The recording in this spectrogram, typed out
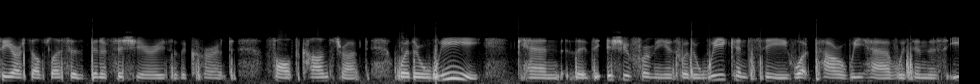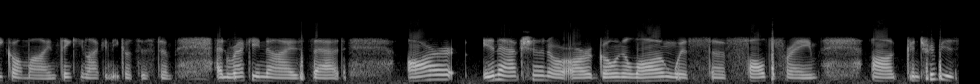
see ourselves less as beneficiaries of the current false construct whether we can the, the issue for me is whether we can see what power we have within this eco mind thinking like an ecosystem and recognize that our inaction or our going along with the false frame uh, contributes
